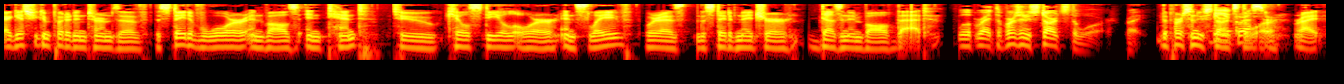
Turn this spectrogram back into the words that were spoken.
I guess you can put it in terms of the state of war involves intent to kill, steal, or enslave, whereas the state of nature doesn't involve that. Well, right. The person who starts the war, right. The person who starts the, the war, right.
